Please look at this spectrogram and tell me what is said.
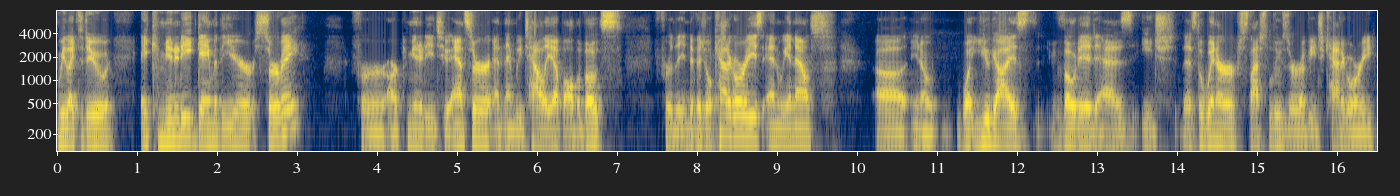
We like to do a community game of the year survey for our community to answer, and then we tally up all the votes for the individual categories, and we announce, uh, you know, what you guys voted as each as the winner slash loser of each category.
